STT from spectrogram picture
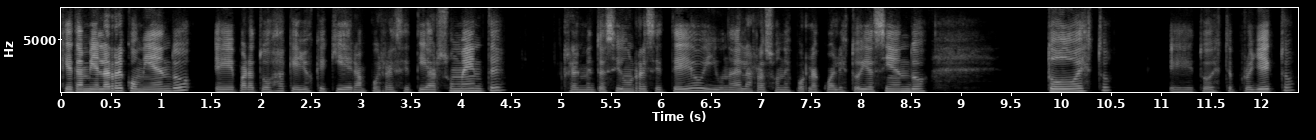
que también la recomiendo eh, para todos aquellos que quieran pues resetear su mente. Realmente ha sido un reseteo y una de las razones por la cual estoy haciendo todo esto, eh, todo este proyecto.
